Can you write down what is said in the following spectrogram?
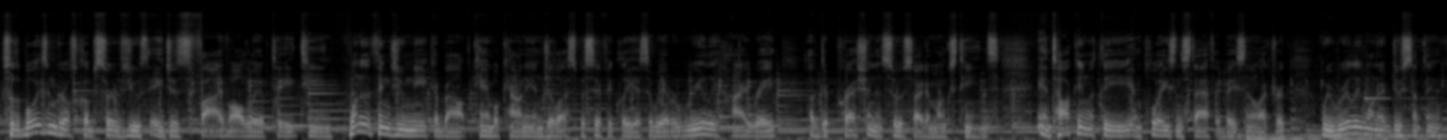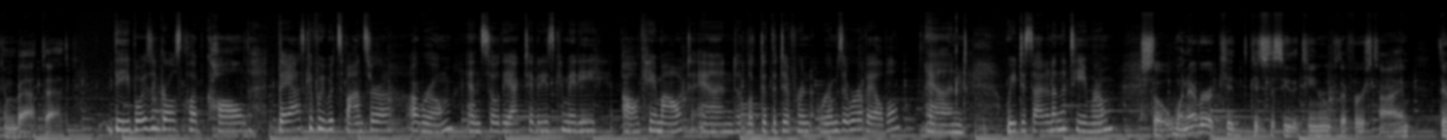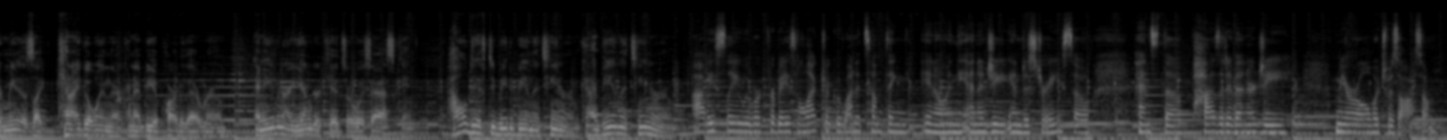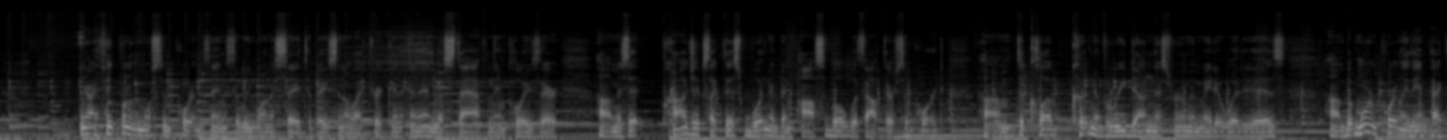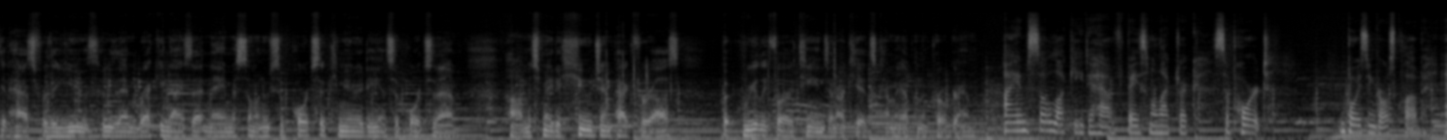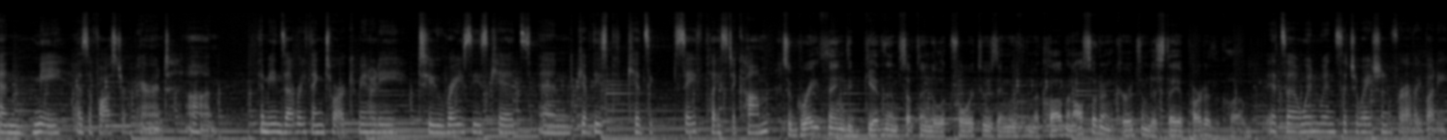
So the Boys and Girls Club serves youth ages 5 all the way up to 18. One of the things unique about Campbell County and Gillette specifically is that we have a really high rate of depression and suicide amongst teens. In talking with the employees and staff at Basin Electric, we really want to do something to combat that. The Boys and Girls Club called. They asked if we would sponsor a, a, room, and so the activities committee all came out and looked at the different rooms that were available, and we decided on the teen room. So whenever a kid gets to see the teen room for the first time, their immediately is like, can I go in there? Can I be a part of that room? And even our younger kids are always asking, how old do you have to be to be in the teen room? Can I be in the teen room? Obviously, we work for Basin Electric. We wanted something, you know, in the energy industry, so hence the positive energy mural, which was awesome. You know, I think one of the most important things that we want to say to Basin Electric and, and, and the staff and the employees there um, is that projects like this wouldn't have been possible without their support. Um, the club couldn't have redone this room and made it what it is, um, but more importantly, the impact it has for the youth who then recognize that name as someone who supports the community and supports them. Um, it's made a huge impact for us, but really for our teens and our kids coming up in the program. I am so lucky to have Basin Electric support Boys and Girls Club and me as a foster parent. Um, it means everything to our community to raise these kids and give these kids a safe place to come. It's a great thing to give them something to look forward to as they move in the club and also to encourage them to stay a part of the club. It's a win-win situation for everybody.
